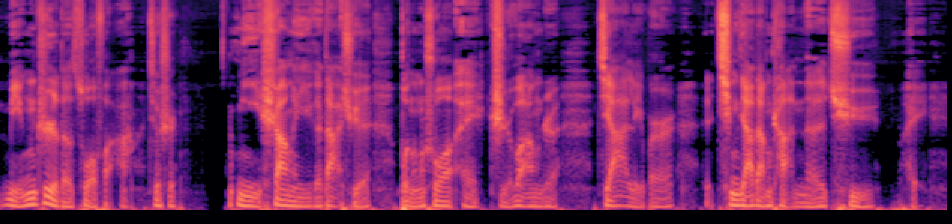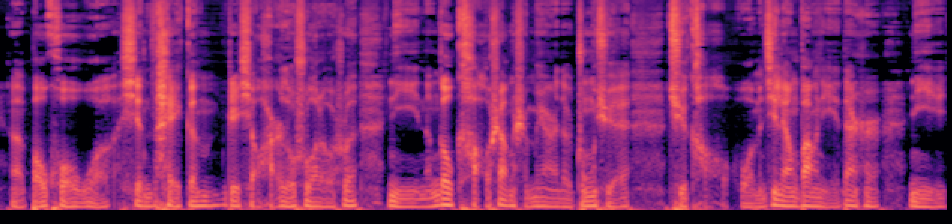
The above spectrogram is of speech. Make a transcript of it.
明智的做法，就是你上一个大学，不能说哎指望着家里边倾家荡产的去陪啊。包括我现在跟这小孩都说了，我说你能够考上什么样的中学去考，我们尽量帮你，但是你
